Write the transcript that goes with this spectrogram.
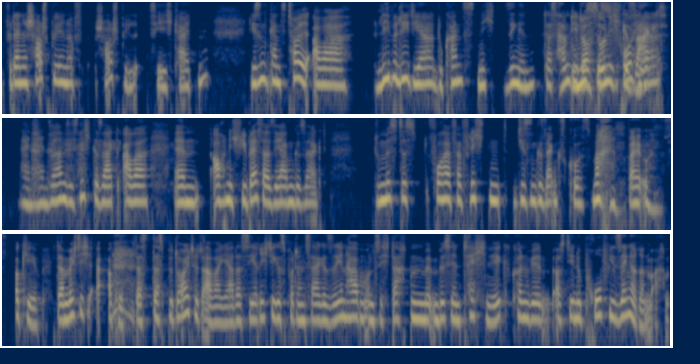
für deine Schauspielfähigkeiten. Die sind ganz toll, aber liebe Lydia, du kannst nicht singen. Das haben die doch so nicht vorher, gesagt. Nein, nein, so haben sie es nicht gesagt, aber ähm, auch nicht viel besser. Sie haben gesagt, du müsstest vorher verpflichtend diesen Gesangskurs machen bei uns. Okay, da möchte ich, okay, das, das bedeutet aber ja, dass sie richtiges Potenzial gesehen haben und sich dachten, mit ein bisschen Technik können wir aus dir eine Profi-Sängerin machen.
